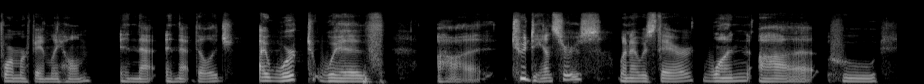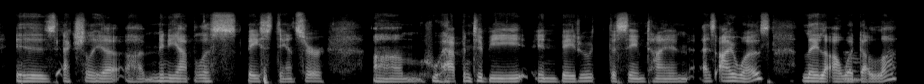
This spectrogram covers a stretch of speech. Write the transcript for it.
former family home in that in that village. I worked with uh, two dancers when I was there. One uh, who is actually a, a Minneapolis based dancer um, who happened to be in Beirut the same time as I was, Leila Awadallah.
